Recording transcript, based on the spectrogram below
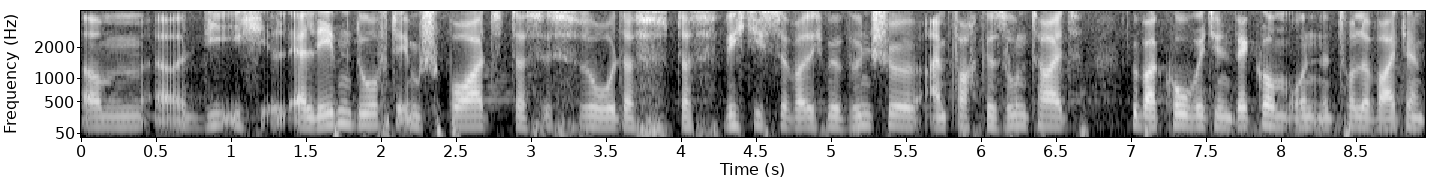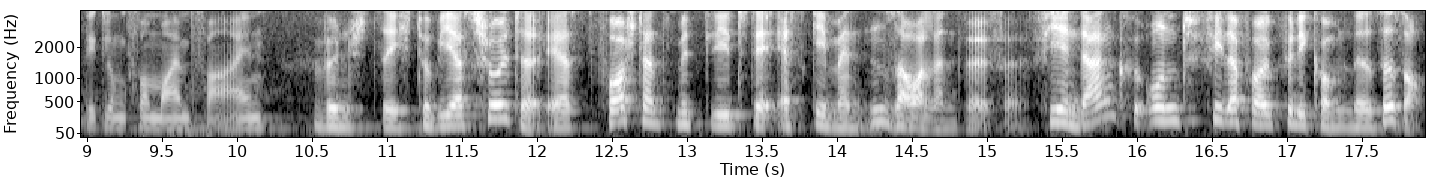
die ich erleben durfte im Sport. Das ist so das, das Wichtigste, was ich mir wünsche. Einfach Gesundheit über Covid hinwegkommen und eine tolle Weiterentwicklung von meinem Verein wünscht sich Tobias Schulte. Er ist Vorstandsmitglied der SG Menden Sauerlandwölfe. Vielen Dank und viel Erfolg für die kommende Saison.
